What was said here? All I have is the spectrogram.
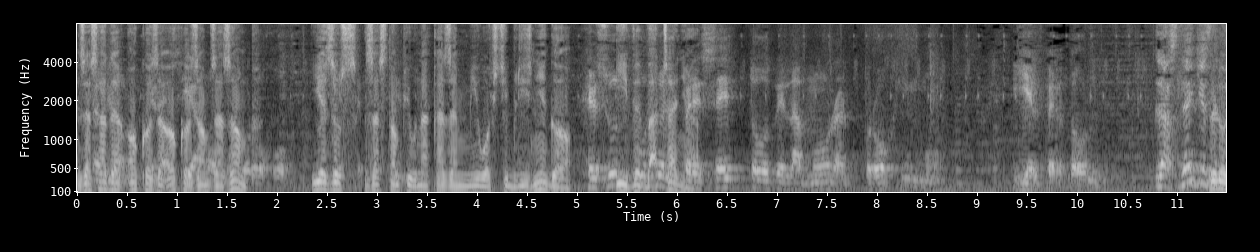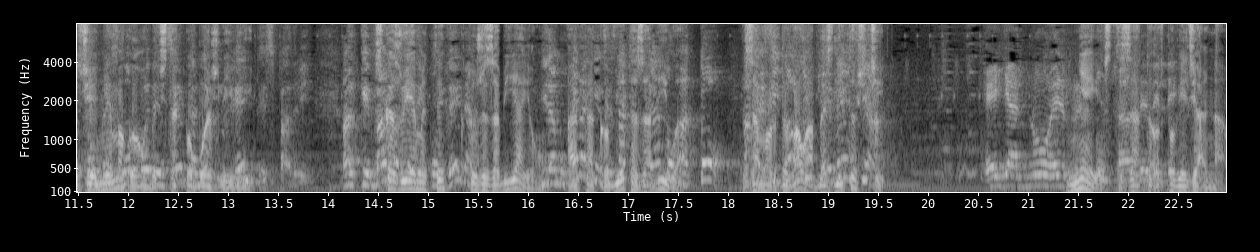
Zasadę oko za oko, ząb za ząb Jezus zastąpił nakazem miłości bliźniego i wybaczenia. Los Ludzie nie no mogą być tak pobłażliwi. Wskazujemy tych, którzy zabijają, Y a ta kobieta zabiła. Zamordowała bez litości. Nie Nie jest za to odpowiedzialna.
